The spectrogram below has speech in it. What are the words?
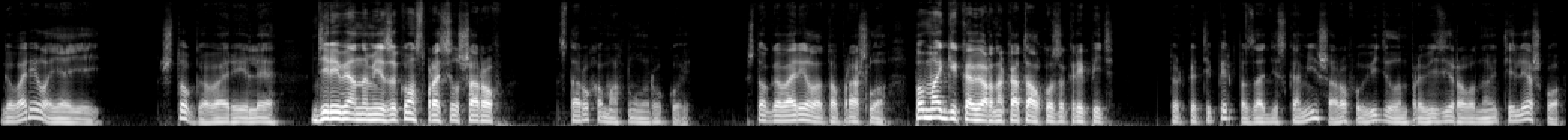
Говорила я ей». «Что говорили?» — деревянным языком спросил Шаров. Старуха махнула рукой. «Что говорила, то прошло. Помоги ковер на каталку закрепить». Только теперь позади скамьи Шаров увидел импровизированную тележку,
